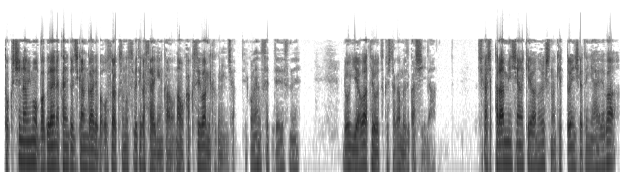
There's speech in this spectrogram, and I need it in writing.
特殊なみも莫大な金と時間があれば、おそらくその全てが再現可能。なお、覚醒は未確認じゃっていう、この辺の設定ですね。ロギアは手を尽くしたが難しいな。しかし、パラミシアン系は能力者の血統因子が手に入れば、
